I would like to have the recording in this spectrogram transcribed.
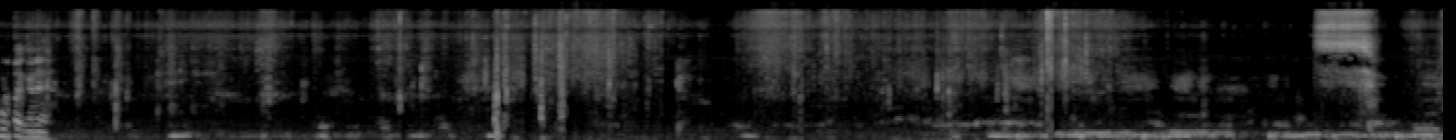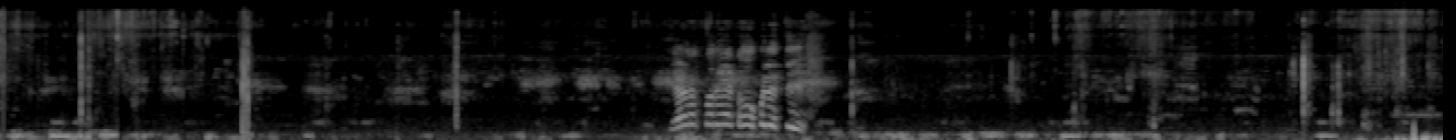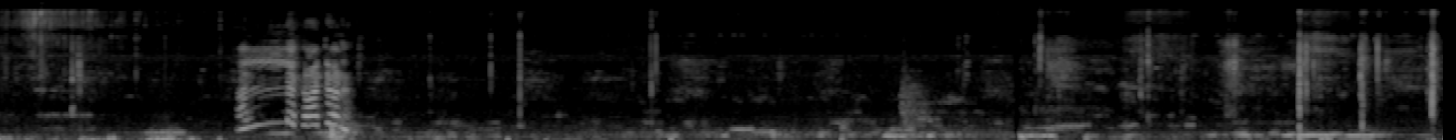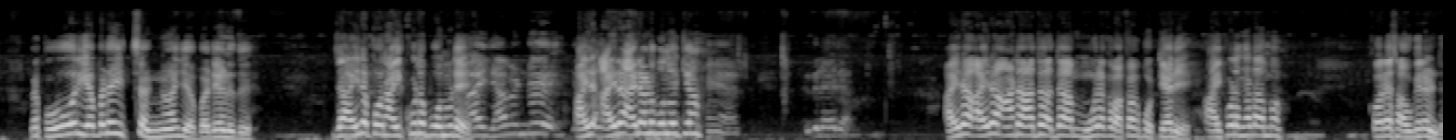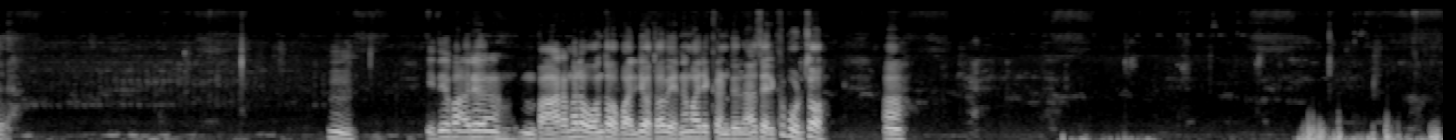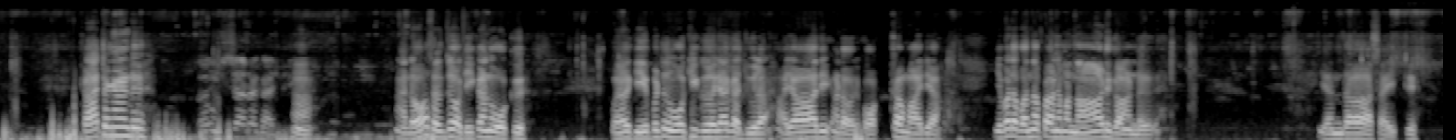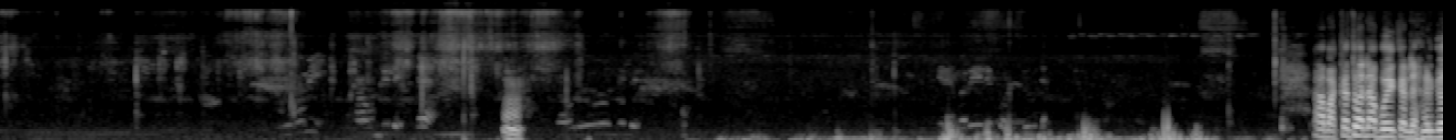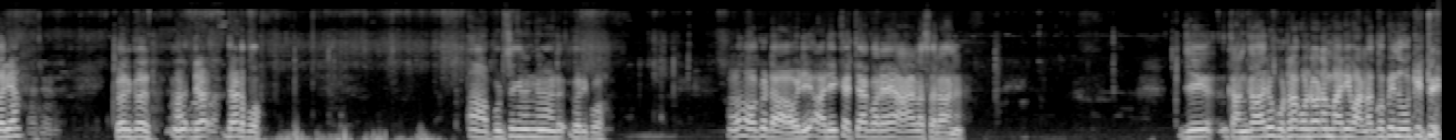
കൊടുത്ത എങ്ങനെ ഏറെക്കുറെ ടോപ്പിലെത്തി. നല്ല കാറ്റാണ്. പോരി എവിടെ? ചങ്ങായി എവിടെയാണിത്? അയില അതിലെ പോന്ന അയിക്കൂടെ പോന്നൂടെ? അയില അയിലാണ് പോന്ന് നോക്കിയാ? അയില അയില ആണ്ട് അത് അത് മൂലൊക്കെ വക്കൊക്കെ പൊട്ടിയാലേ ആയിക്കൂടെ അങ്ങോട്ടാകുമ്പോൾ കുറേ സൗകര്യമുണ്ട് ഉം. ഇത് ഒരു പാറമല ഓന്തോ പല്ലോ അതോ വരുന്ന മാതിരിയൊക്കെ ഉണ്ട്. അത് ശരിക്കും പൊടിച്ചോ. ആ. കാറ്റെങ്ങനെയുണ്ട് ആ ഹലോ ശ്രദ്ധിച്ചോ കീക്കാൻ നോക്ക്. കീപ്പിട്ട് നോക്കി കയറിയാൽ കജൂല. അയാതി കണ്ടോ ഒരു കൊക്ക മാരിയാ ഇവിടെ വന്നപ്പോഴാണ് നമ്മൾ നാട് കാണുന്നത്. എന്താ സൈറ്റ് ആ. ആ പക്കത്തും അല്ല പോയിക്കല്ലേ? അങ്ങോട്ട് കയറിയാ കയറി കയറി ഇതാണ്ട് പോ. ആ പിടിച്ചിങ്ങനെ അങ്ങനെ കയറി പോ. അത് നോക്കട്ടോ അവിടെ അടിയിൽ എത്തിയാൽ കുറേ ആളുള്ള സ്ഥലമാണ്. ജി കങ്കാരു കുട്ടികളെ കൊണ്ടുപോകണം മാതിരി വള്ളക്കുപ്പി നോക്കിയിട്ട്.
